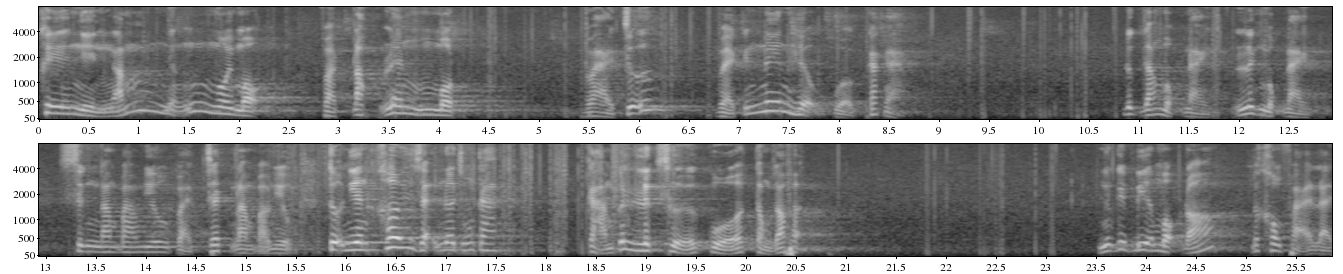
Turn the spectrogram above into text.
Khi nhìn ngắm những ngôi mộ và đọc lên một vài chữ về cái niên hiệu của các ngài, đức giám mục này, linh mục này sinh năm bao nhiêu và chết năm bao nhiêu, tự nhiên khơi dậy nơi chúng ta cả một cái lịch sử của tổng giáo phận những cái bia mộ đó, nó không phải là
